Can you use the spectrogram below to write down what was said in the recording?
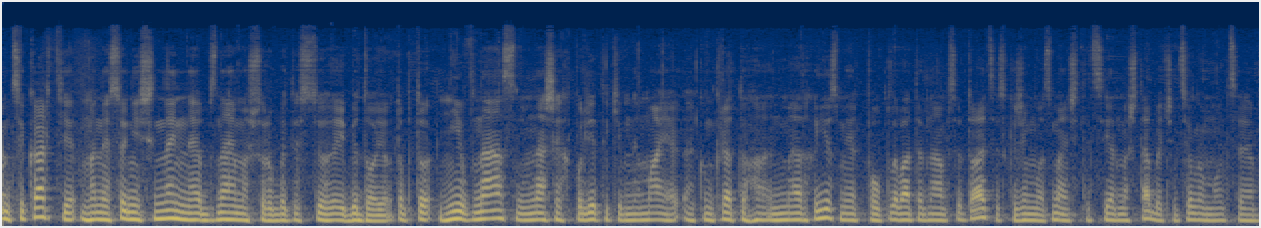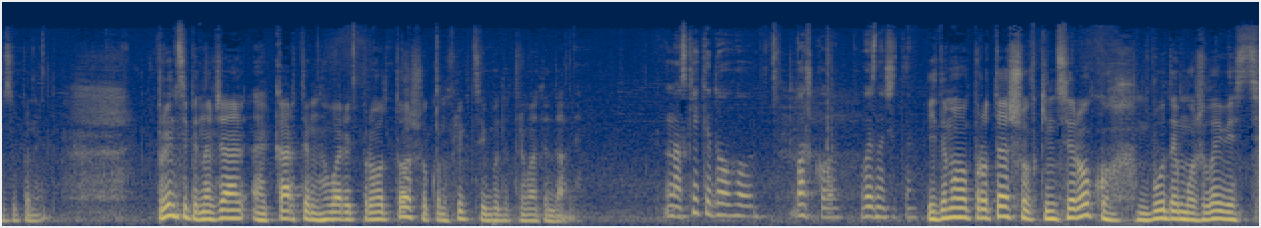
Видно на цій карті, ми на сьогоднішній день не знаємо, що робити з цією бідою. Тобто ні в нас, ні в наших політиків немає е, конкретного механізму, як повпливати на ситуацію, скажімо, зменшити ці масштаби чи в цілому це зупинити. В принципі, на жаль, е, карти говорять про те, що конфлікт цей буде тривати далі. Наскільки довго важко визначити? Йде мова про те, що в кінці року буде можливість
